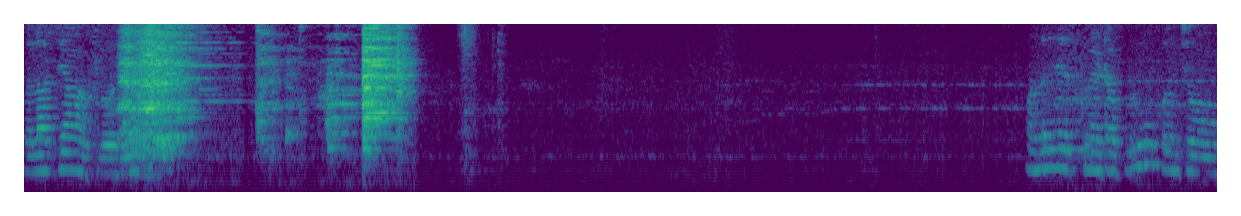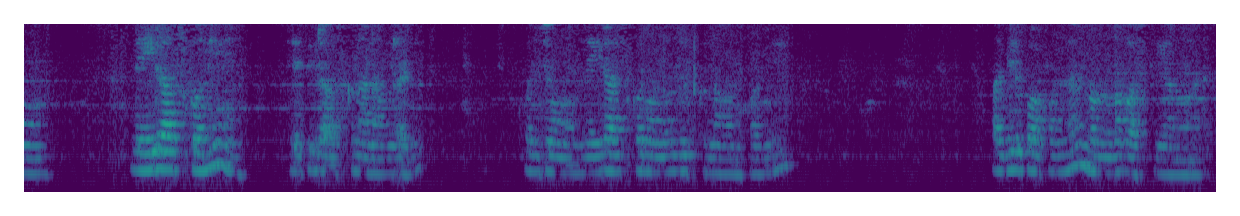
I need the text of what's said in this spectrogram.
గులాబ్ జామ్ అసలు వండలు చేసుకునేటప్పుడు కొంచెం నెయ్యి రాసుకొని చేతికి రాసుకున్నాను ఆల్రెడీ. కొంచెం నెయ్యి రాసుకొని ఉండలు చుట్టుకున్నాం అనుకోండి. పగిలిపోకుండా నున్నగా వస్తాయి అన్నమాట.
